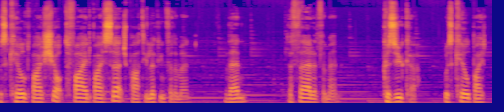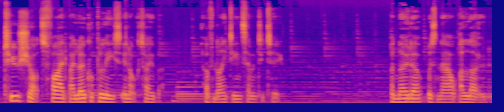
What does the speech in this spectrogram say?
was killed by a shot fired by a search party looking for the men. Then, the third of the men, Kozuka, was killed by two shots fired by local police in October of 1972. Onoda was now alone.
